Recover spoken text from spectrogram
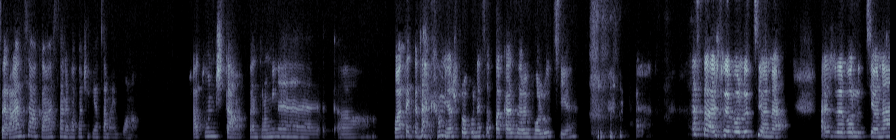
Speranța că asta ne va face viața mai bună. Și atunci, da, pentru mine uh, poate că dacă mi-aș propune să fac azi o revoluție, asta aș revoluționa. Aș revoluționa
